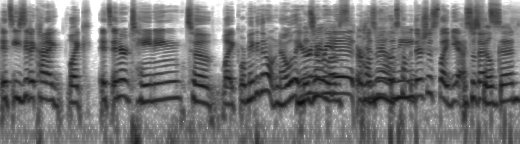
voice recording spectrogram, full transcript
it's easy to kind of like it's entertaining to like or maybe they don't know that you're Misery gonna read it or misery loves company. There's just like yeah, It so that's feels good.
